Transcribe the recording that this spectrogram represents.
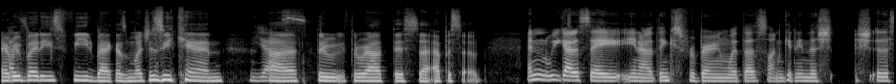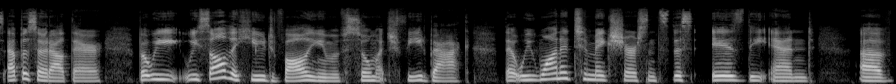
everybody's as, feedback as much as we can uh, yes. uh, through throughout this uh, episode. And we got to say, you know, thanks for bearing with us on getting this sh- this episode out there. But we we saw the huge volume of so much feedback that we wanted to make sure, since this is the end of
